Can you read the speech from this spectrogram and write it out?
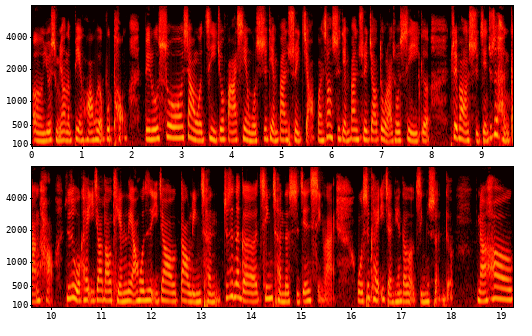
呃，有什么样的变化会有不同？比如说，像我自己就发现，我十点半睡觉，晚上十点半睡觉对我来说是一个最棒的时间，就是很刚好，就是我可以一觉到天亮，或者是一觉到凌晨，就是那个清晨的时间醒来，我是可以一整天都有精神的。然后，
